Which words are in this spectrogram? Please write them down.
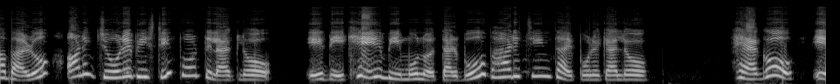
আবারও অনেক জোরে বৃষ্টি পড়তে লাগল। এ দেখে বিমল ও তার বউ ভারী চিন্তায় পড়ে গেল। হ্যাঁ গো এ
